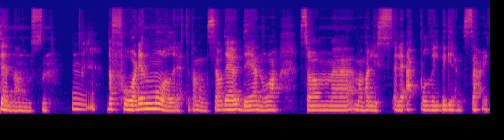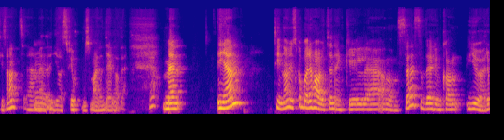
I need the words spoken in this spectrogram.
denne annonsen. Mm. Da får de en målrettet annonse, og det er jo det nå som eh, man har lyst Eller Apple vil begrense, ikke sant? Eh, med Mm. IOS 14 som er en del av det. Ja. Men igjen, Tina hun skal bare ha ut en enkel eh, annonse, så det hun kan gjøre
